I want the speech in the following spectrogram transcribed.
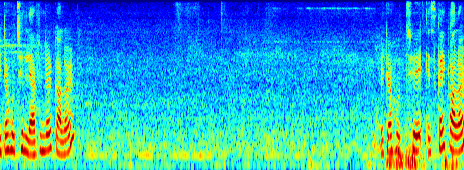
এটা হচ্ছে ল্যাভেন্ডার কালার এটা হচ্ছে স্কাই কালার,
